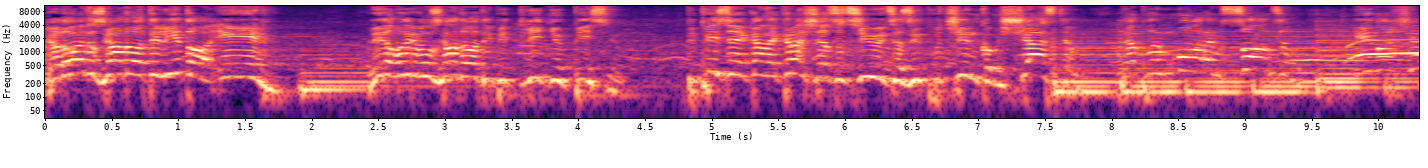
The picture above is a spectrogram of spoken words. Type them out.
І давайте згадувати літо і літо потрібно згадувати під літню пісню. Під пісню, яка найкраще асоціюється з відпочинком, щастям, теплим морем, сонцем і ночами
